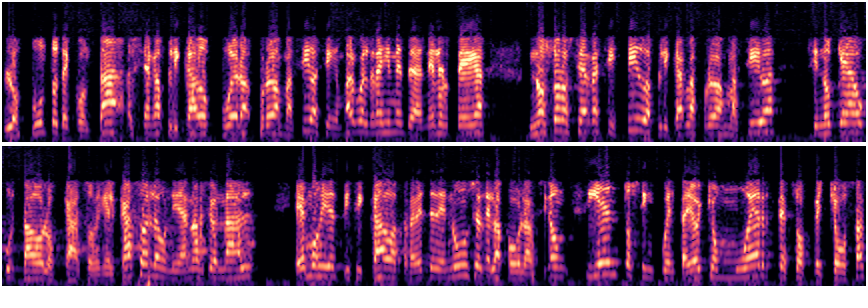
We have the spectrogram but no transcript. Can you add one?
los puntos de contacto, se han aplicado pruebas masivas. Sin embargo, el régimen de Daniel Ortega no solo se ha resistido a aplicar las pruebas masivas, sino que ha ocultado los casos. En el caso de la Unidad Nacional, hemos identificado a través de denuncias de la población 158 muertes sospechosas.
